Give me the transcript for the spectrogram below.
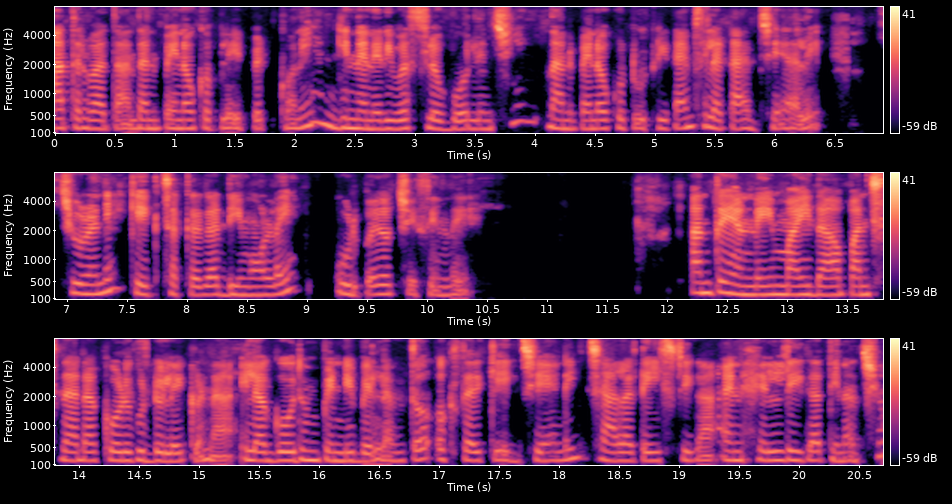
ఆ తర్వాత దానిపైన ఒక ప్లేట్ పెట్టుకొని గిన్నెని రివర్స్లో బోర్లించి దానిపైన ఒక టూ త్రీ టైమ్స్ ఇలా ట్యాప్ చేయాలి. చూడండి కేక్ చక్కగా డిమోల్డ్ అయి ఊడిపోయి వచ్చేసింది. అంతే అండి. మైదా పంచదార కోడిగుడ్డు లేకుండా ఇలా గోధుమ పిండి బెల్లంతో ఒకసారి కేక్ చేయండి. చాలా టేస్టీగా అండ్ హెల్దీగా తినచ్చు.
